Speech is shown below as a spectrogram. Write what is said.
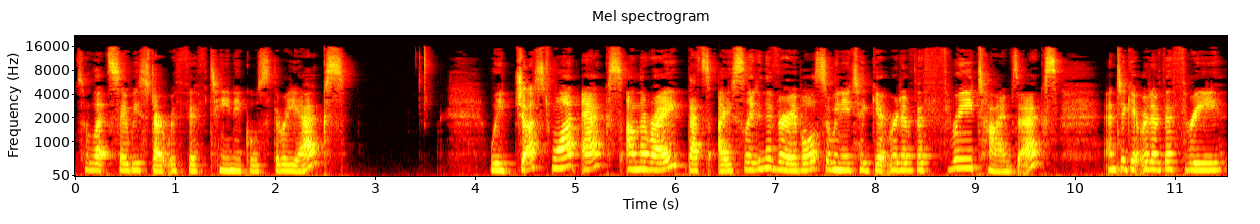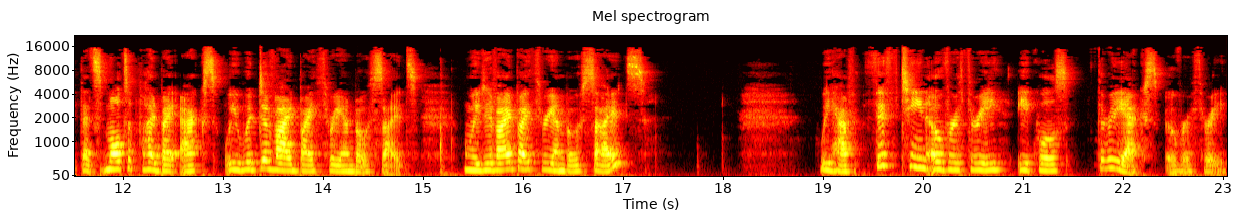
So let's say we start with 15 equals 3x. We just want x on the right. That's isolating the variable. So we need to get rid of the 3 times x. And to get rid of the 3 that's multiplied by x, we would divide by 3 on both sides. When we divide by 3 on both sides, we have 15 over 3 equals 3x over 3.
